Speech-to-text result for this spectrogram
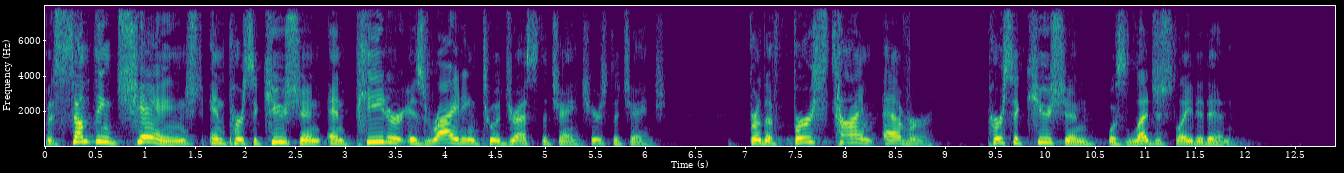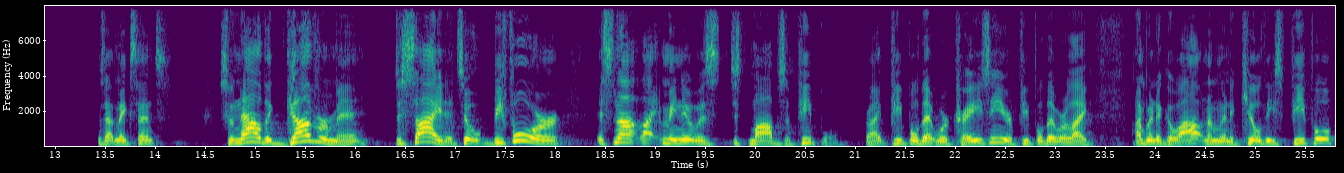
But something changed in persecution, and Peter is writing to address the change. Here's the change. For the first time ever, persecution was legislated in. Does that make sense? So now the government decided. So before, it's not like, I mean, it was just mobs of people, right? People that were crazy or people that were like, I'm to go out and I'm to kill these people.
